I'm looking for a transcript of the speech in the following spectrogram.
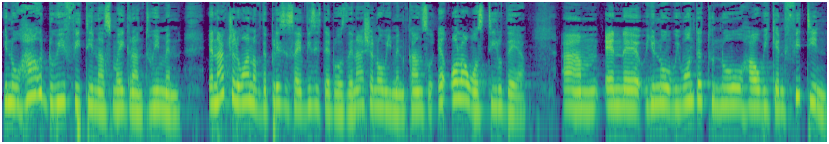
you know, how do we fit in as migrant women? And actually one of the places I visited was the National Women Council. Orla was still there. Um, and, uh, you know, we wanted to know how we can fit in,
